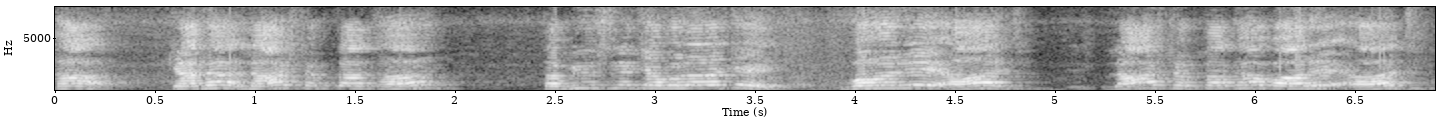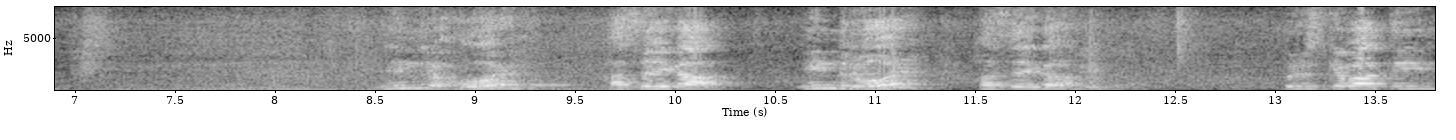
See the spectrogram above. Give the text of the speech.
था। क्या था? लास्ट हफ़्ता था। तभी उसने क्या बोला रखे वह रे आज। लास्ट हफ़्ता था वारे आज। इंद्र और हंसेगा। इंद्र और हंसेगा। फिर उसके बाद तीन।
